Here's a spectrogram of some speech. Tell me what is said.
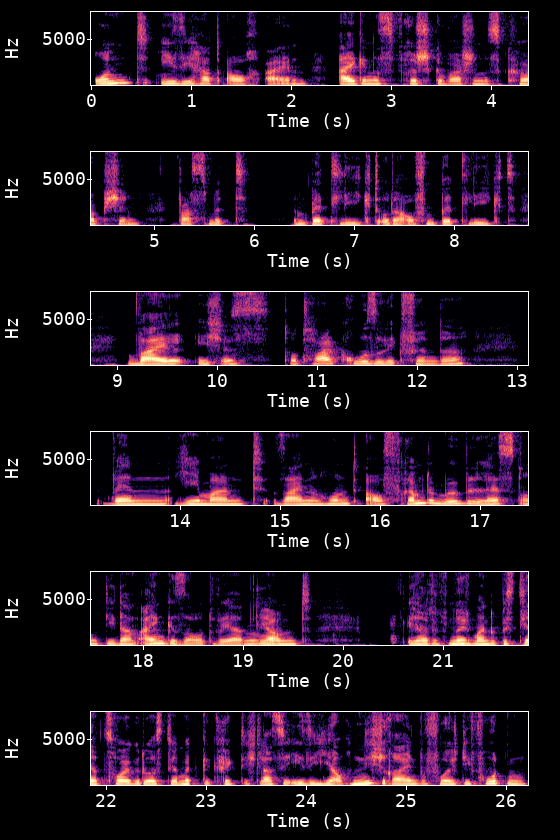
Und Easy hat auch ein eigenes frisch gewaschenes Körbchen, was mit im Bett liegt oder auf dem Bett liegt, weil ich es total gruselig finde, wenn jemand seinen Hund auf fremde Möbel lässt und die dann eingesaut werden. Ja. Und ja, ne, ich meine, du bist ja Zeuge, du hast ja mitgekriegt, ich lasse Easy hier auch nicht rein, bevor ich die Pfoten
